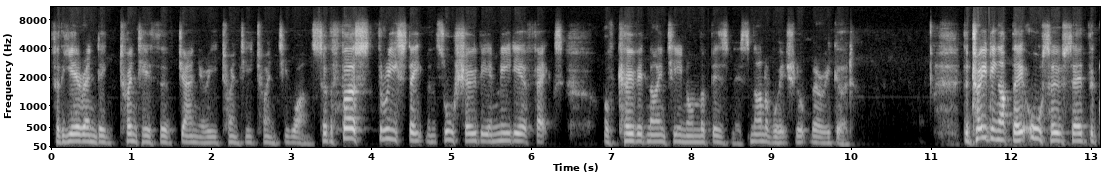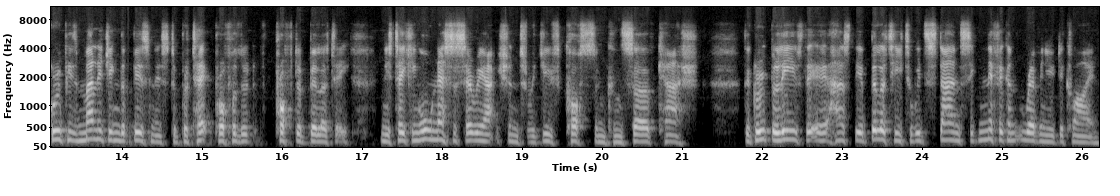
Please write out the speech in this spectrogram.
for the year ending 20th of January 2021. So the first three statements all show the immediate effects of COVID 19 on the business, none of which look very good. The trading update also said the group is managing the business to protect profit, profitability and is taking all necessary action to reduce costs and conserve cash. The group believes that it has the ability to withstand significant revenue decline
